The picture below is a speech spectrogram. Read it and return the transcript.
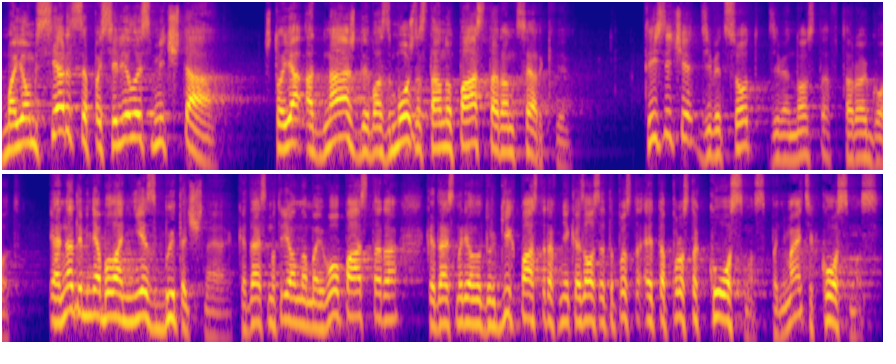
в моем сердце поселилась мечта, что я однажды, возможно, стану пастором церкви. 1992 год. И она для меня была несбыточная. Когда я смотрел на моего пастора, когда я смотрел на других пасторов, мне казалось, это просто, это просто космос, понимаете, космос.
